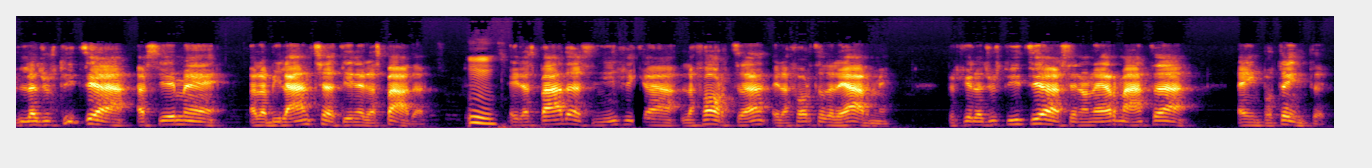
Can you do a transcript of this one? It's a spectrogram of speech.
la giustizia assieme alla bilancia tiene la spada Mm. E la spada significa la forza e la forza delle armi, perché la giustizia se non è armata è impotente.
